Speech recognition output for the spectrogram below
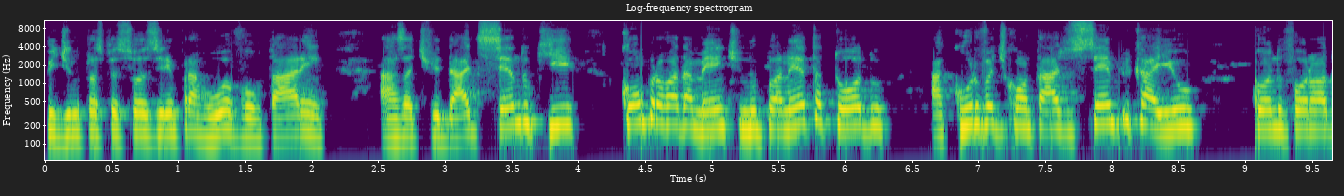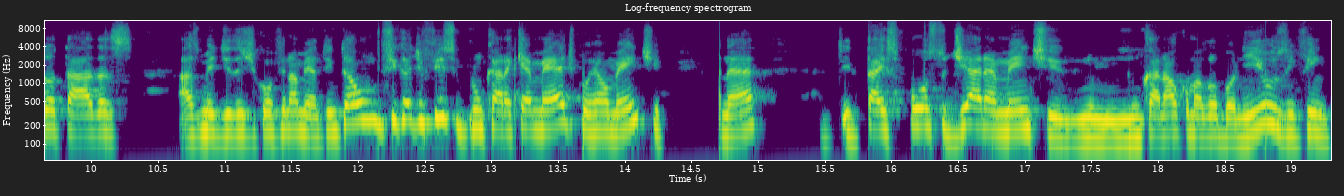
pedindo para as pessoas irem para a rua, voltarem às atividades, sendo que, comprovadamente, no planeta todo, a curva de contágio sempre caiu quando foram adotadas as medidas de confinamento. Então, fica difícil para um cara que é médico, realmente, né? Está exposto diariamente num canal como a Globo News, enfim,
